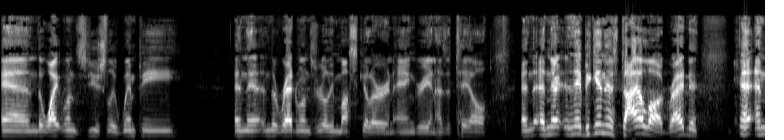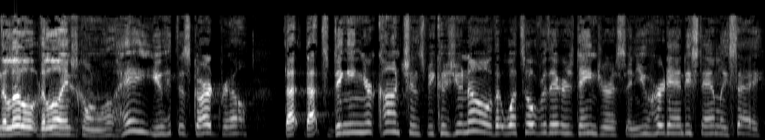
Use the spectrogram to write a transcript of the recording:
And the white one's usually wimpy. And the, and the red one's really muscular and angry and has a tail. And, and, and they begin this dialogue, right? And, and the, little, the little angel's going, Well, hey, you hit this guardrail. That, that's dinging your conscience because you know that what's over there is dangerous. And you heard Andy Stanley say,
